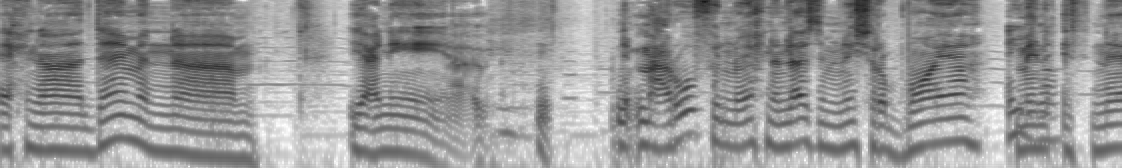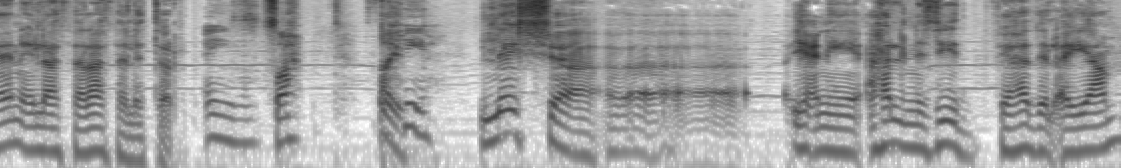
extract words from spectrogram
إحنا دائما آه يعني معروف إنه إحنا لازم نشرب موية أيوة. من اثنين إلى ثلاثة لتر. أيوه. صح؟ طيب. صحيح. ليش آه، يعني هل نزيد في هذه الأيام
